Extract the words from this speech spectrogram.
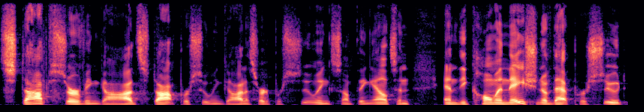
stopped serving God, stopped pursuing God, and started pursuing something else. And, and the culmination of that pursuit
